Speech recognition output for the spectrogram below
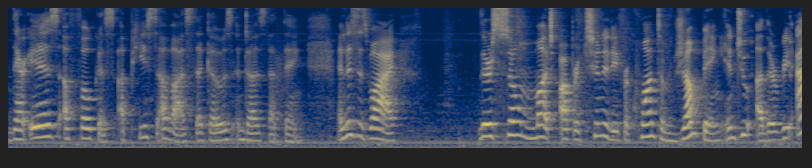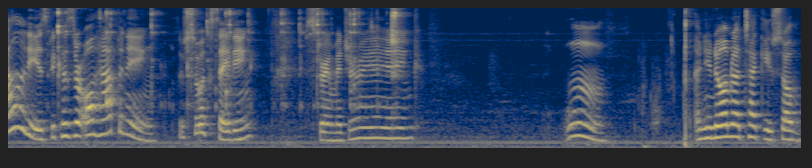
there is a focus, a piece of us that goes and does that thing. And this is why there's so much opportunity for quantum jumping into other realities because they're all happening. They're so exciting. Stirring my drink. Mmm. And you know I'm not techie, so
